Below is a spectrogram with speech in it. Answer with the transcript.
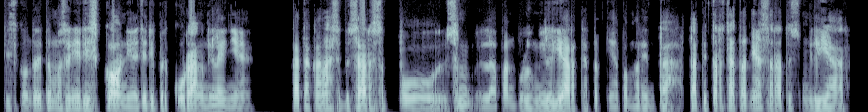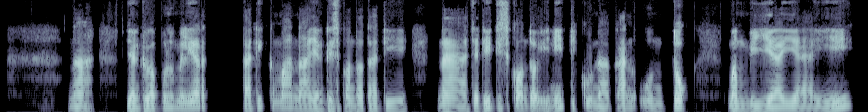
Diskonto itu maksudnya diskon ya, jadi berkurang nilainya. Katakanlah sebesar 10, 80 miliar dapatnya pemerintah, tapi tercatatnya 100 miliar. Nah, yang 20 miliar tadi ke mana yang diskonto tadi? Nah, jadi diskonto ini digunakan untuk membiayai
